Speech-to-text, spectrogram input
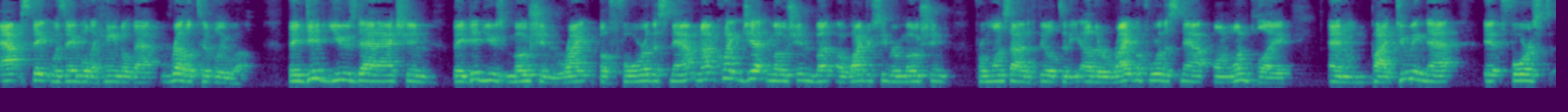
App State was able to handle that relatively well. They did use that action. They did use motion right before the snap, not quite jet motion, but a wide receiver motion from one side of the field to the other right before the snap on one play. And by doing that, it forced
